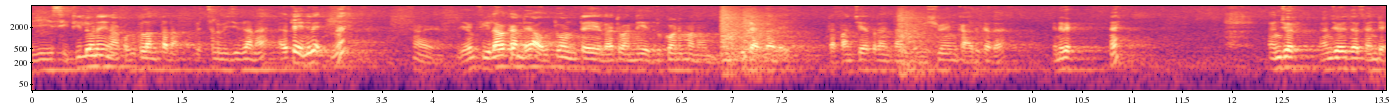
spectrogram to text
ఈ సిటీలోనే నా కొడుకులంతా విచ్చల విజిగానా ఓకే ఎనివే ఏం ఫీల్ అవ్వకండి అవుతూ ఉంటే ఇలాంటివన్నీ ఎదుర్కొని మనం ముందుకు వెళ్ళాలి. ప్రపంచేతర అంటే అంత విషయం ఏం కాదు కదా. Anyway enjoy enjoy the Sunday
